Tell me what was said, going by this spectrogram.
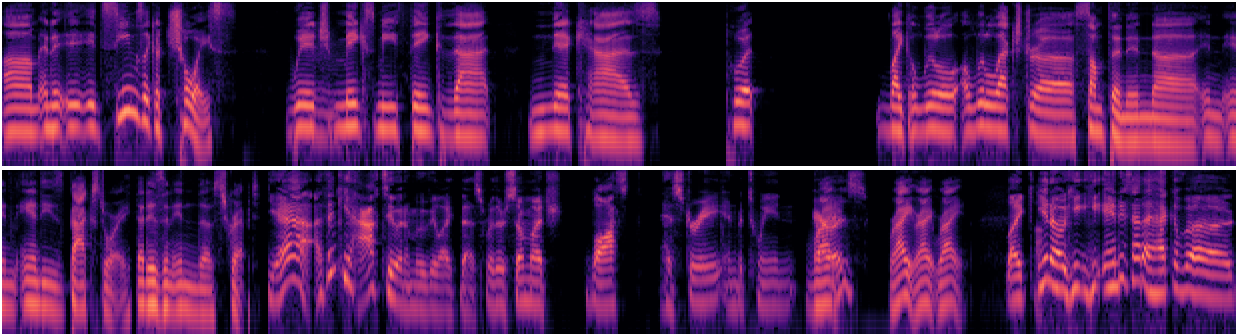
Um, and it, it seems like a choice, which Mm. makes me think that Nick has put like a little a little extra something in uh in in Andy's backstory that isn't in the script. Yeah, I think you have to in a movie like this where there's so much lost history in between Right. eras. Right, right, right. Like you know, he, he Andy's had a heck of a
